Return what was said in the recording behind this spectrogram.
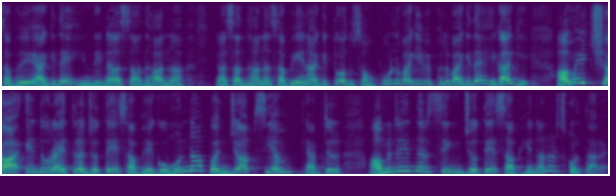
ಸಭೆಯಾಗಿದೆ ಹಿಂದಿನ ಸಾಧಾರಣ, ಸಂಧಾನ ಸಭೆ ಏನಾಗಿತ್ತು? ಅದು ಸಂಪೂರ್ಣವಾಗಿ ವಿಫಲವಾಗಿದೆ. ಹೀಗಾಗಿ ಅಮಿತ್ ಶಾ ಇಂದು ರೈತರ ಜೊತೆ ಸಭೆಗೂ ಮುನ್ನ ಪಂಜಾಬ್ ಸಿಎಂ ಕ್ಯಾಪ್ಟನ್ ಅಮರೀಂದರ್ ಸಿಂಗ್ ಜೊತೆ ಸಭೆಯನ್ನ ನಡೆಸಿಕೊಳ್ತಾರೆ.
